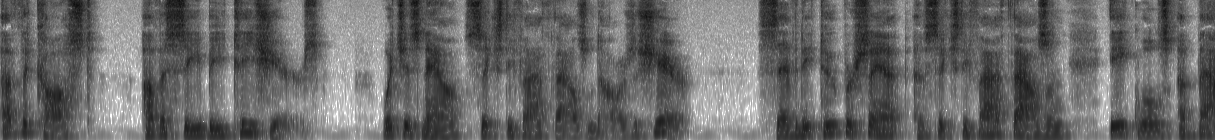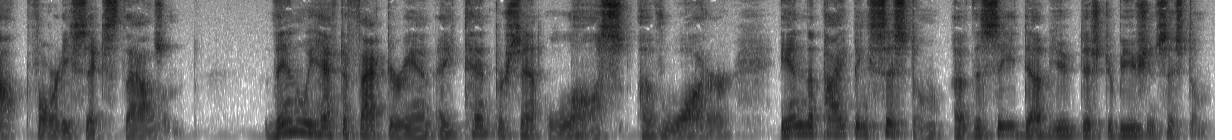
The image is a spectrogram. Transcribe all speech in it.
of the cost of a CBT shares, which is now $65,000 a share. 72% of 65,000 equals about 46,000. Then we have to factor in a 10% loss of water in the piping system of the CW distribution system.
